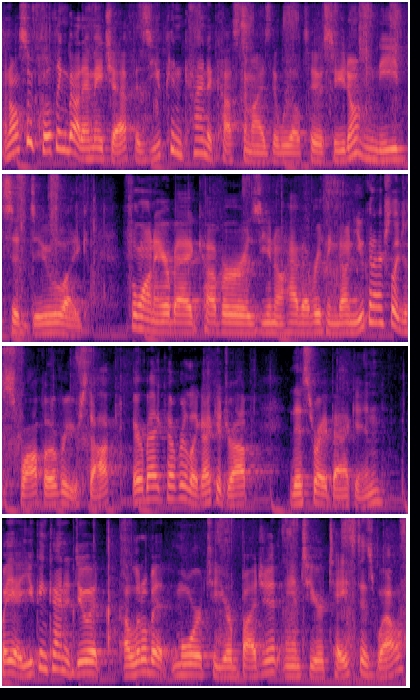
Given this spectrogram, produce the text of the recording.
And also cool thing about MHF is you can kind of customize the wheel too. So you don't need to do like full on airbag covers, you know, have everything done. You can actually just swap over your stock airbag cover. Like I could drop this right back in. But yeah, you can kind of do it a little bit more to your budget and to your taste as well.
